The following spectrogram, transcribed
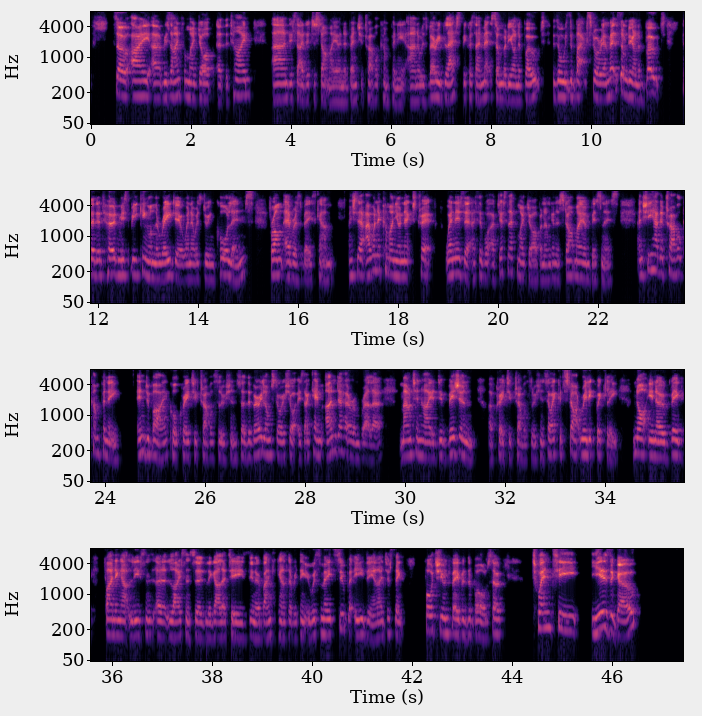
So I uh, resigned from my job at the time and decided to start my own adventure travel company. And I was very blessed because I met somebody on a boat. There's always a backstory. I met somebody on a boat that had heard me speaking on the radio when I was doing call ins from Everest Base Camp. And she said, I want to come on your next trip. When is it? I said, Well, I've just left my job and I'm going to start my own business. And she had a travel company in Dubai called Creative Travel Solutions. So the very long story short is I came under her umbrella, Mountain High, a division of Creative Travel Solutions. So I could start really quickly, not, you know, big finding out license, uh, licenses, legalities, you know, bank accounts, everything. It was made super easy. And I just think fortune favors the bold. So 20 years ago,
